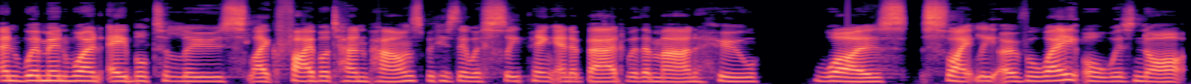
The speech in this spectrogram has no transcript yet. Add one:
and women weren't able to lose like five or 10 pounds because they were sleeping in a bed with a man who was slightly overweight or was not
